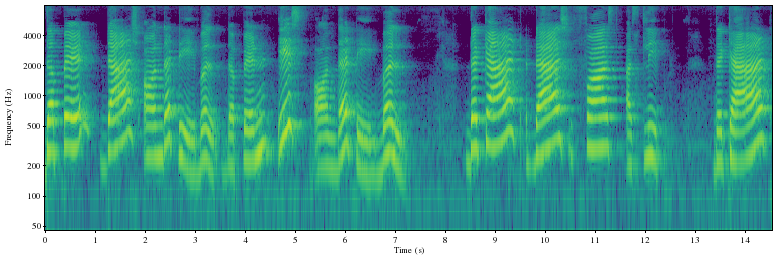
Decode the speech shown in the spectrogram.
The pen dash on the table. The pen is on the table. The cat dash fast asleep. The cat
